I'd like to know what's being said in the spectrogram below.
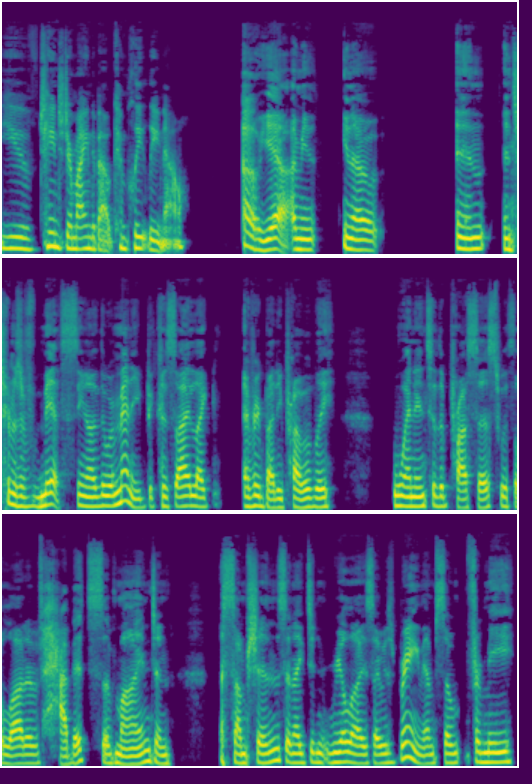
you've changed your mind about completely now? Oh yeah, I mean, you know, in in terms of myths, you know, there were many because I like everybody probably went into the process with a lot of habits of mind and assumptions and I didn't realize I was bringing them. So for me,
